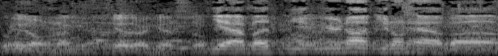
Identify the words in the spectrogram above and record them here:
but we don't we're together, I guess. So Yeah, but you- you're not. You don't have. Uh,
